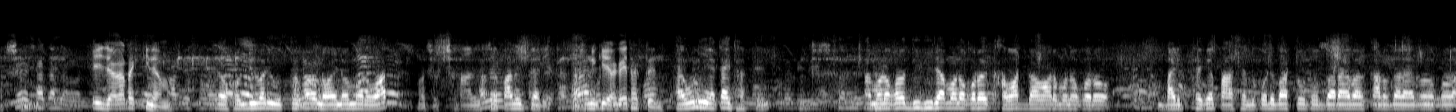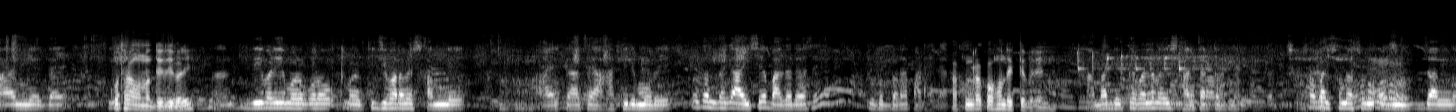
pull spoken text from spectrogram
আচ্ছা। এই জায়গাটা কি নাম? হলদিবাড়ি উত্তরপাড়া নয় নম্বর ওয়ার্ড। আচ্ছা আচ্ছা। আর হচ্ছে আপনি কি একাই থাকতেন? হ্যাঁ উনি একাই থাকতেন। আর মনে করো দিদিরা মনে করো খাবার দাবার মনে করো বাড়ির থেকে পার্সেল করে বা টোটোর দ্বারা বা কারও দ্বারা মনে করো আনিয়ে দেয় কোথাও ওনার দিদি বাড়ি দিদি বাড়ি মনে করো মানে কৃষি ফার্মের সামনে। আর একটা আছে হাতির মোড়ে। ওখান থেকে আইসে বাজারে আসে। টোটোর দ্বারা পাঠায় দেয়। আপনারা কখন দেখতে পেলেন? আমরা দেখতে পেলাম এই সাড়ে চারটার দিকে। সবাই শোনা শুনি জানলো।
